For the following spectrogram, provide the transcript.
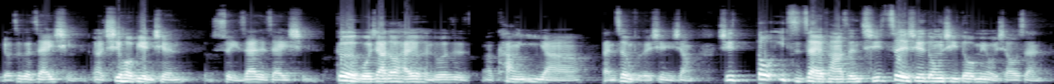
有这个灾情，呃，气候变迁、水灾的灾情，各个国家都还有很多的呃抗议啊、反政府的现象，其实都一直在发生。其实这些东西都没有消散。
